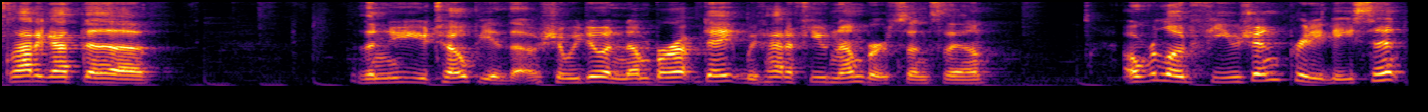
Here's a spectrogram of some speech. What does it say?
glad I got the the new Utopia, though. Should we do a number update? We've had a few numbers since then. Overload Fusion, pretty decent.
